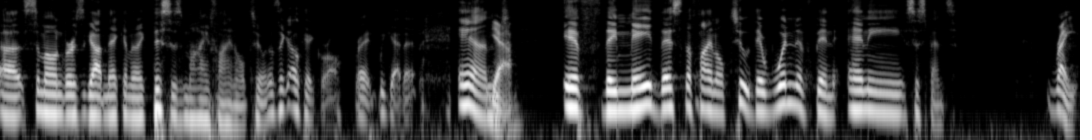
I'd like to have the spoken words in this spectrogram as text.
uh, Symone versus Gottmik and they're like this is my final two and it's like okay girl right we get it and Yeah. if they made this the final two there wouldn't have been any suspense. Right,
